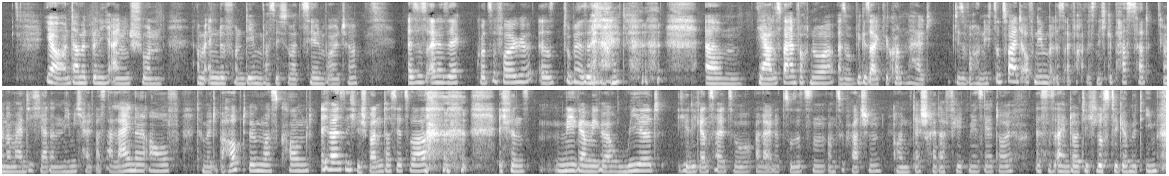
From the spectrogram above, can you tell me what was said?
ja, und damit bin ich eigentlich schon am Ende von dem, was ich so erzählen wollte. Es ist eine sehr kurze Folge, es tut mir sehr leid. ähm, ja, das war einfach nur, also wie gesagt, wir konnten halt diese Woche nicht zu zweit aufnehmen, weil das einfach alles nicht gepasst hat. Und dann meinte ich, ja, dann nehme ich halt was alleine auf, damit überhaupt irgendwas kommt. Ich weiß nicht, wie spannend das jetzt war. ich finde es mega, mega weird, hier die ganze Zeit so alleine zu sitzen und zu quatschen. Und der Schredder fehlt mir sehr doll. Es ist eindeutig lustiger mit ihm.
